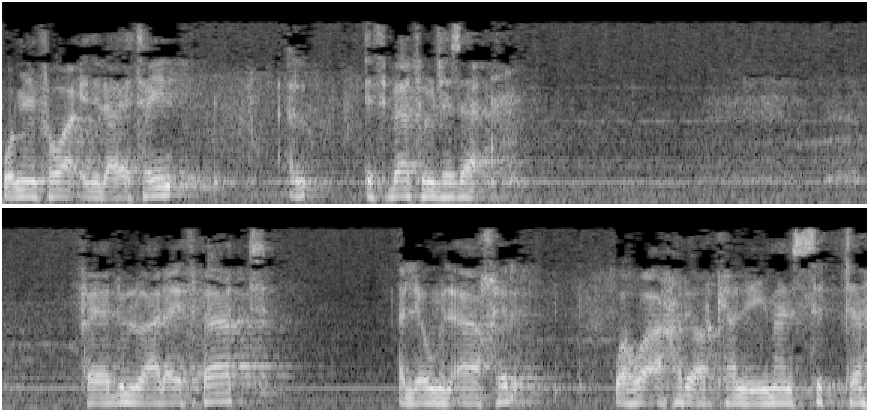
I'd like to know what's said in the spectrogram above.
ومن فوائد الآيتين إثبات الجزاء. فيدل على إثبات اليوم الآخر وهو أحد أركان الإيمان الستة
